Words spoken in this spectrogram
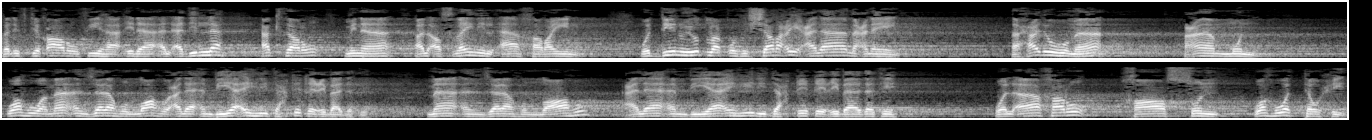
فالافتقار فيها إلى الأدلة أكثر من الأصلين الآخرين. والدين يطلق في الشرع على معنيين. أحدهما عام وهو ما أنزله الله على أنبيائه لتحقيق عبادته. ما أنزله الله على أنبيائه لتحقيق عبادته. والآخر خاص وهو التوحيد.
